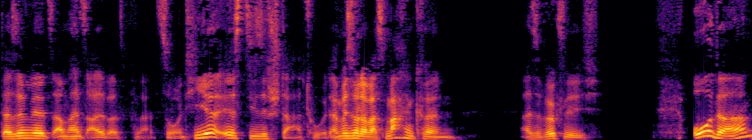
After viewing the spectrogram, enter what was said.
da sind wir jetzt am Hans-Albers-Platz. So, und hier ist diese Statue. Da müssen wir doch was machen können. Also wirklich. Oder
